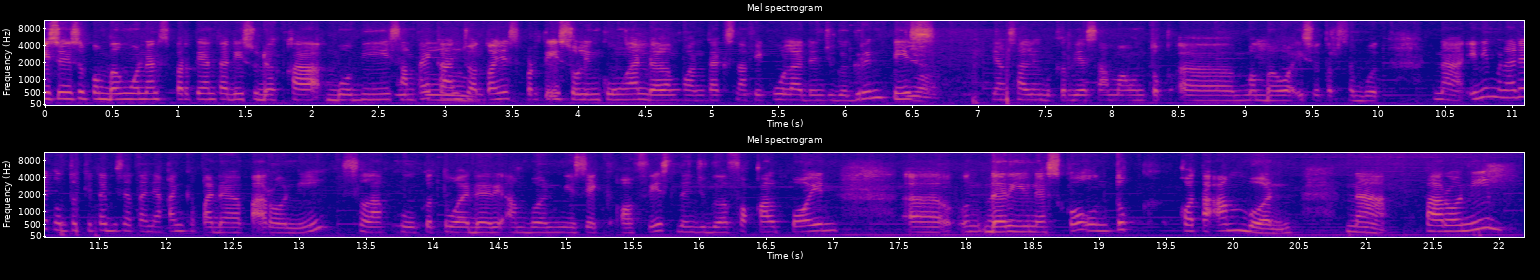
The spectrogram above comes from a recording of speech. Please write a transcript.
isu-isu pembangunan seperti yang tadi sudah Kak Bobby sampaikan, mm. contohnya seperti isu lingkungan dalam konteks Navikula dan juga Greenpeace yeah. yang saling bekerja sama untuk uh, membawa isu tersebut. Nah, ini menarik untuk kita bisa tanyakan kepada Pak Roni selaku ketua dari Ambon Music Office dan juga focal point uh, dari UNESCO untuk Kota Ambon. Nah, Pak Roni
